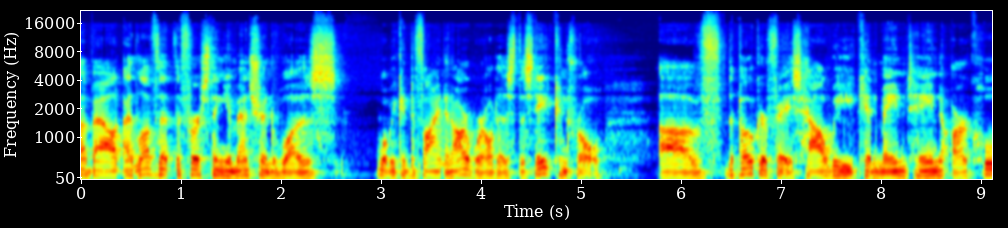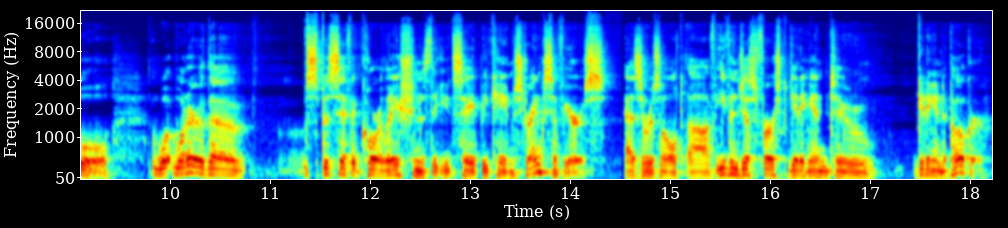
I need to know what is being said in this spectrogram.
about, I love that the first thing you mentioned was what we could define in our world as the state control of the poker face, how we can maintain our cool. What, what are the specific correlations that you'd say became strengths of yours as a result of even just first getting into getting into poker?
